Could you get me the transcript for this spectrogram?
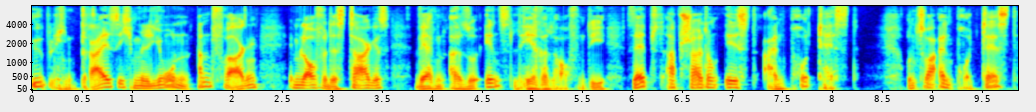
üblichen 30 Millionen Anfragen im Laufe des Tages werden also ins Leere laufen. Die Selbstabschaltung ist ein Protest. Und zwar ein Protest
